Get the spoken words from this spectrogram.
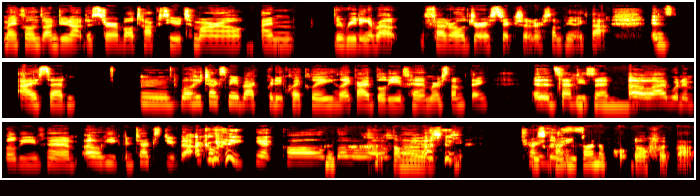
My phone's on Do Not Disturb. I'll talk to you tomorrow. I'm reading about federal jurisdiction or something like that. And I said, mm, Well, he texted me back pretty quickly. Like, I believe him or something. And then Cephii said, Mhm. Oh, I wouldn't believe him. Oh, he could text you back, but he can't call. Blah, blah, blah. Blah. trying He's to kind, he kind of popped off with that.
